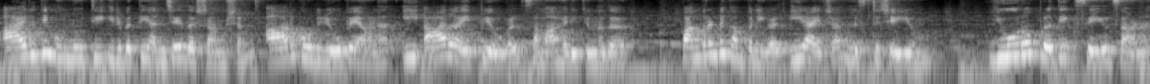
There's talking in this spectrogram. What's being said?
ആയിരത്തി മുന്നൂറ്റി ഇരുപത്തി അഞ്ച് ദശാംശം ആറ് കോടി രൂപയാണ് ഈ ആറ് ഐ പി ഒകൾ സമാഹരിക്കുന്നത്. പന്ത്രണ്ട് കമ്പനികൾ ഈ ആഴ്ച ലിസ്റ്റ് ചെയ്യും. യൂറോ പ്രതീക് സെയിൽസ് ആണ്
